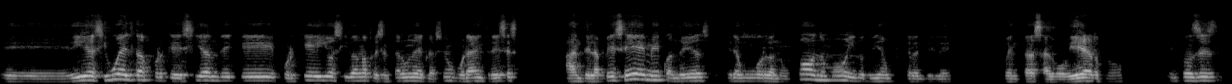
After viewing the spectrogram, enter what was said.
eh, de idas y vueltas porque decían de que por qué ellos iban a presentar una declaración jurada de intereses ante la PCM cuando ellos eran un órgano autónomo y no tenían por qué rendirle cuentas al gobierno. Entonces,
